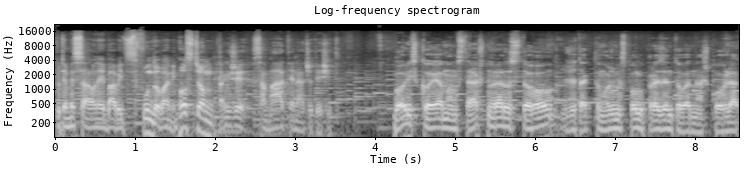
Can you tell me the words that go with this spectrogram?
Budeme sa o nej baviť s fundovaným hostom, takže sa máte na čo tešiť. Borisko, ja mám strašnú radosť z toho, že takto môžeme spolu prezentovať náš pohľad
